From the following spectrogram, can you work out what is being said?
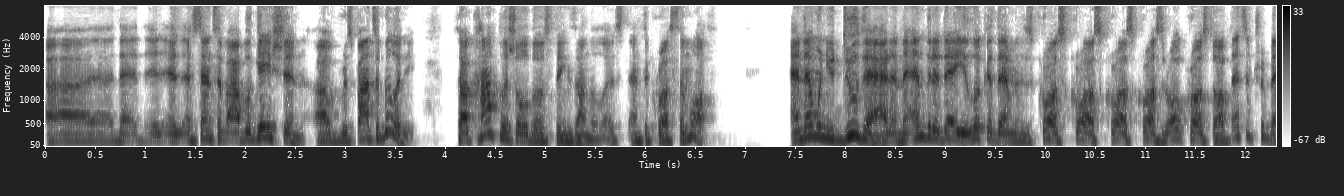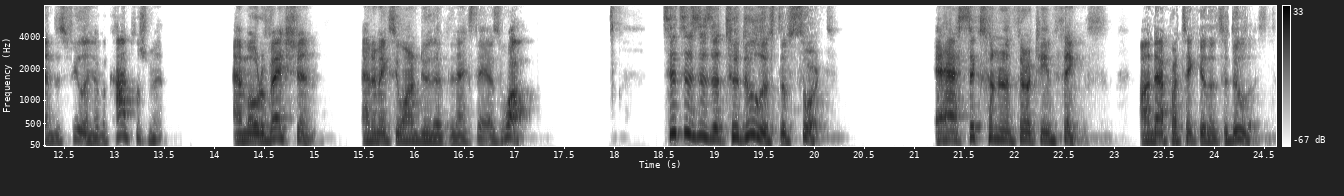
Uh, that, a sense of obligation, of responsibility to accomplish all those things on the list and to cross them off. And then when you do that, and the end of the day, you look at them and it's cross, cross, cross, cross, they're all crossed off. That's a tremendous feeling of accomplishment and motivation, and it makes you want to do that the next day as well. Tzitzis is a to-do list of sort. It has 613 things on that particular to-do list.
